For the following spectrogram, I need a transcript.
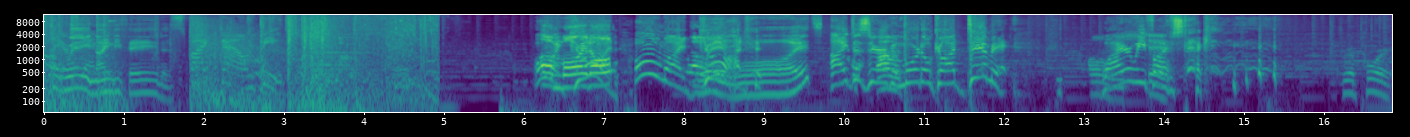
No way, standing. 90 fade. Spike down B. Oh Immortal. my god! Oh my oh, god! What? I deserve um, That was- immortal, god damn it! Why are we shit. five stacking? Report.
